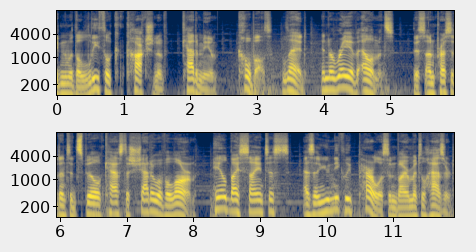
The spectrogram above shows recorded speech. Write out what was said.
Laden with a lethal concoction of cadmium, cobalt, lead, and an array of elements. This unprecedented spill cast a shadow of alarm, hailed by scientists as a uniquely perilous environmental hazard.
